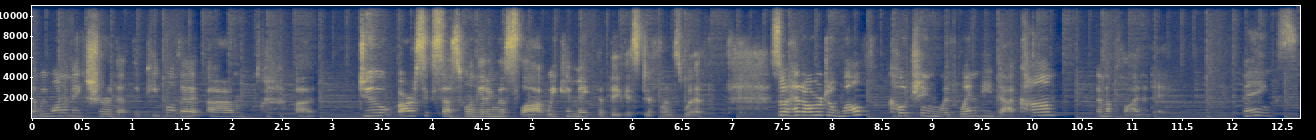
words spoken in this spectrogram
that we want to make sure that the people that um, uh, do are successful in getting the slot, we can make the biggest difference with. So head over to wealthcoachingwithwendy.com and apply today. Thanks.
